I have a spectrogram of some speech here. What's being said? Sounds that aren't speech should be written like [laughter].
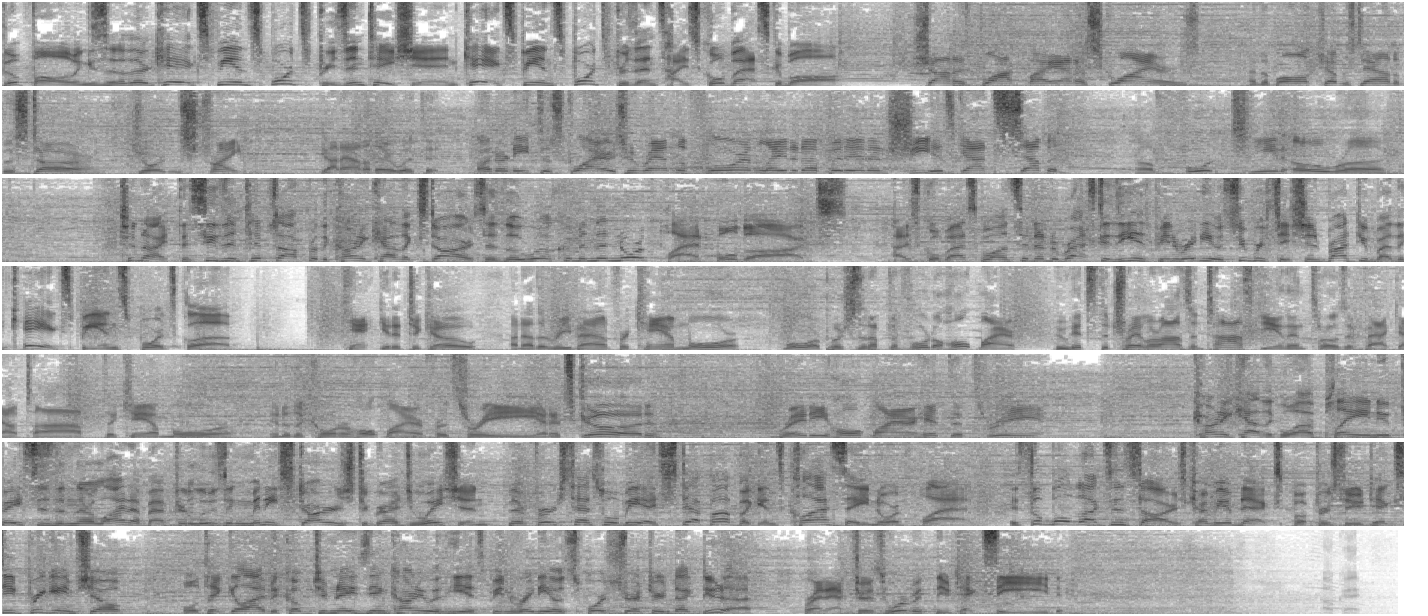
The following is another KXPN Sports presentation. KXPN Sports presents high school basketball. Shot is blocked by Anna Squires, and the ball comes down to the star. Jordan Strite got out of there with it. Underneath the Squires, who ran the floor and laid it up and in, and she has got seven. A 14 0 run. Tonight, the season tips off for the Kearney Catholic Stars as they welcome in the North Platte Bulldogs. High school basketball in Central Nebraska's ESPN Radio Superstation is brought to you by the KXPN Sports Club. Can't get it to go. Another rebound for Cam Moore. Moore pushes it up the floor to Holtmeyer, who hits the trailer Ozentowski and then throws it back out top to Cam Moore. Into the corner, Holtmeyer for three, and it's good. Brady Holtmeyer hit the three. Kearney Catholic will have plenty new faces in their lineup after losing many starters to graduation. Their first test will be a step up against Class A North Platte. It's the Bulldogs and Stars coming up next, but first, a New Tech Seed pregame show. We'll take you live to Cope Gymnasium Kearney with ESPN Radio Sports Director Doug Duda right after his word with New Tech Seed.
